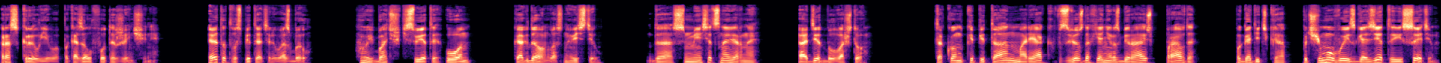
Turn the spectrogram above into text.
раскрыл его, показал фото женщине. «Этот воспитатель у вас был?» «Ой, батюшки Светы, он!» «Когда он вас навестил?» «Да, с месяц, наверное». Одет был во что? Так он капитан, моряк, в звездах я не разбираюсь, правда. Погодите-ка, а почему вы из газеты и с этим?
